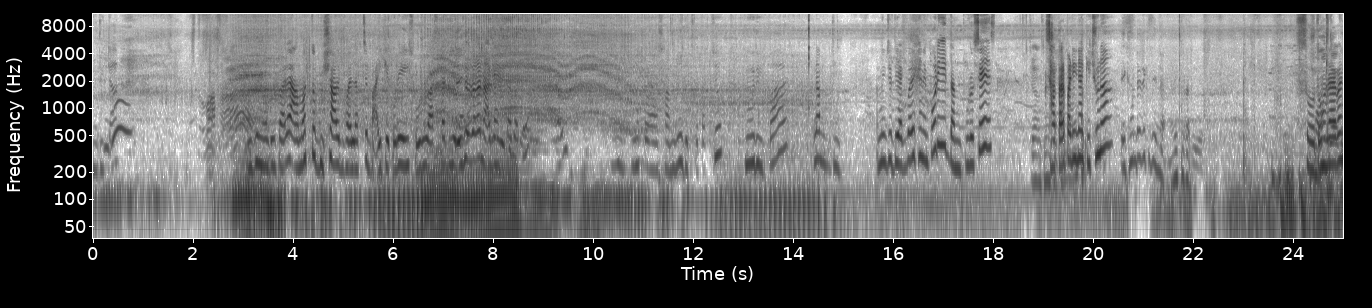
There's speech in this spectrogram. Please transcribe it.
নদীটা নদীর পাড়ে আমার তো বিশাল ভয় লাগছে বাইকে করে এই সরু রাস্তা দিয়ে। এই যে জায়গায় না গিয়ে সামনেই দেখতে পাচ্ছ নদীর পাড় নাবজি আমি যদি একবার এখানে পড়ি আমি পুরো শেষ। সাঁতার পারি না কিছু না। এখানটা রেখে দিন না সো তোমরা এবার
